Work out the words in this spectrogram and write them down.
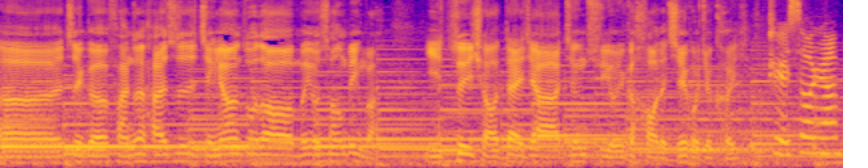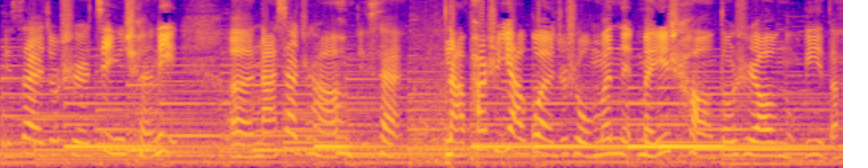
呃，这个反正还是尽量做到没有伤病吧，以最小代价争取有一个好的结果就可以。是希望这场比赛就是尽全力，呃，拿下这场比赛，哪怕是亚冠，就是我们每每一场都是要努力的。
